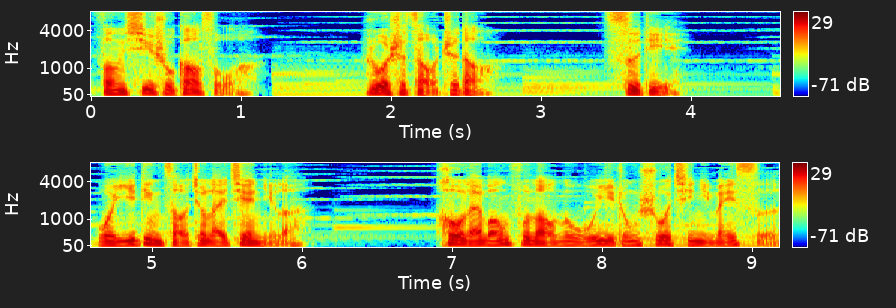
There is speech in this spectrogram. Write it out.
方西叔告诉我，若是早知道，四弟。我一定早就来见你了。后来王府老奴无意中说起你没死，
